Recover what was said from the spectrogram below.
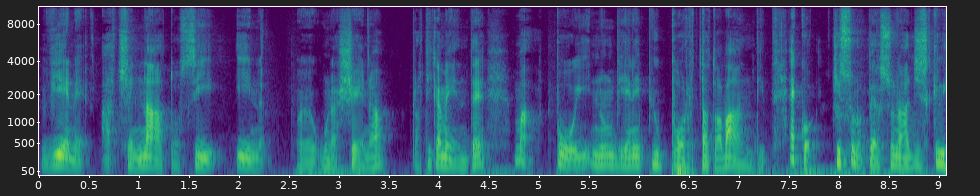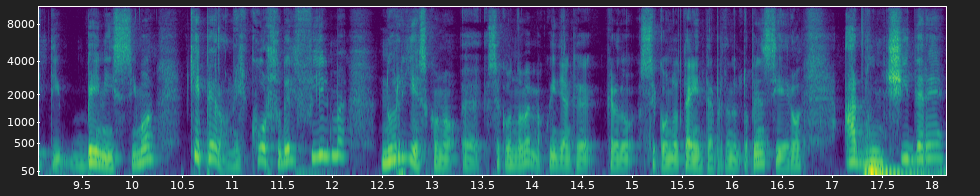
viene accennato sì in eh, una scena, praticamente, ma poi non viene più portato avanti. Ecco, ci sono personaggi scritti benissimo che però nel corso del film non riescono, eh, secondo me, ma quindi anche credo secondo te interpretando il tuo pensiero, ad incidere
